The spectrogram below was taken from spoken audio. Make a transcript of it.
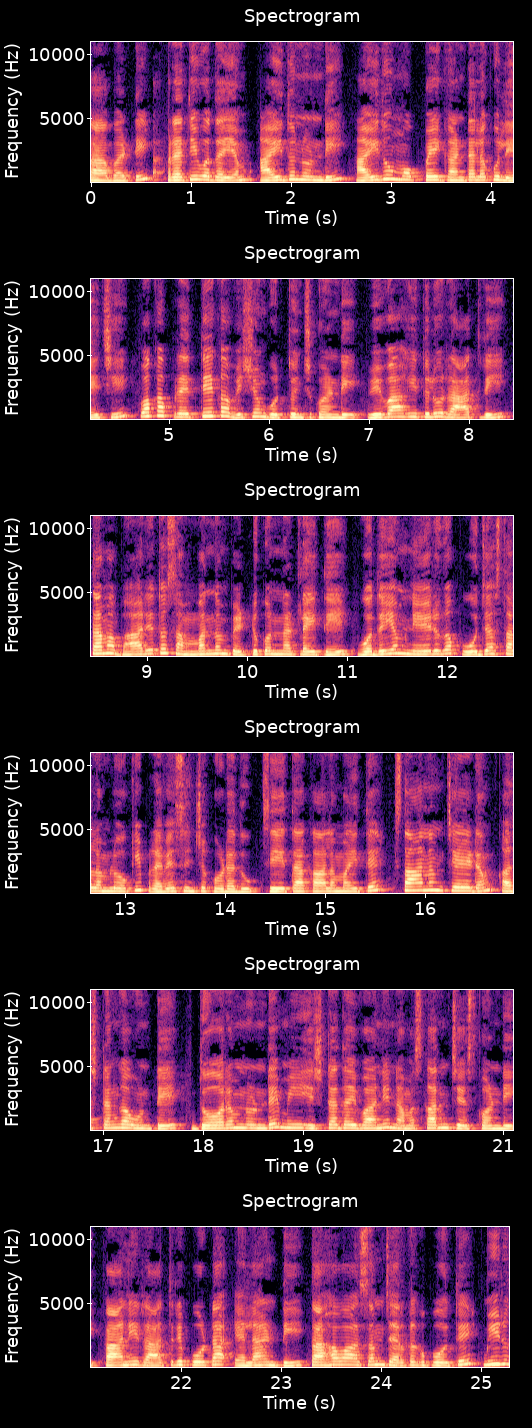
కాబట్టి ప్రతి ఉదయం ఐదు నుండి ఐదు ముప్పై గంటలకు లేచి ఒక ప్రత్యేక విషయం గుర్తుంచుకోండి. వివాహితులు రాత్రి తమ భార్యతో సంబంధం పెట్టుకున్నట్లయితే ఉదయం నేరుగా పూజా స్థలంలోకి ప్రవేశించకూడదు. శీతాకాలం అయితే స్నానం చేయడం కష్టంగా ఉంటే దూరం నుండే మీ ఇష్ట దైవాన్ని నమస్కారం చేసుకోండి. కానీ రాత్రిపూట ఎలాంటి సహవాసం జరగకపోతే మీరు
